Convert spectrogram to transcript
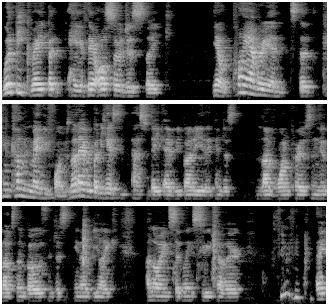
would be great. But hey, if they're also just like, you know, polyamory and that can come in many forms. Not everybody has to, has to date everybody. They can just love one person who loves them both, and just you know be like annoying siblings to each other. Like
